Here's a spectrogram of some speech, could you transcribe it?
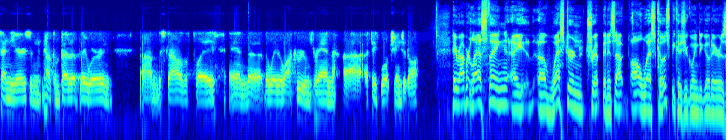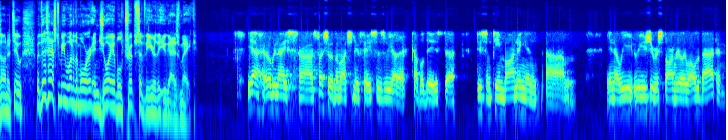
ten years and how competitive they were and um, the style of play and uh, the way the locker rooms ran, uh, I think won't change at all. Hey, Robert, last thing a, a, Western trip, and it's out all West Coast because you're going to go to Arizona too. But this has to be one of the more enjoyable trips of the year that you guys make. Yeah, it'll be nice, uh, especially with a bunch of new faces. We got a couple days to do some team bonding, and um, you know, we, we usually respond really well to that, and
